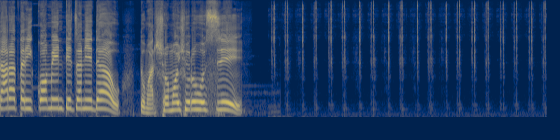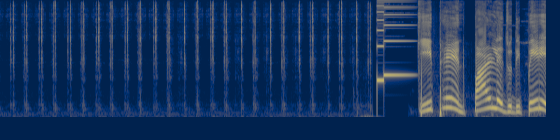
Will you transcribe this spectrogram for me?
তাড়াতাড়ি কমেন্টে জানিয়ে দাও, তোমার সময় শুরু হচ্ছে। কি ফ্রেন্ড পারলে যদি পেরে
